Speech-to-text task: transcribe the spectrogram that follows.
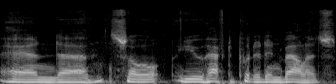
and uh, so you have to put it in balance.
